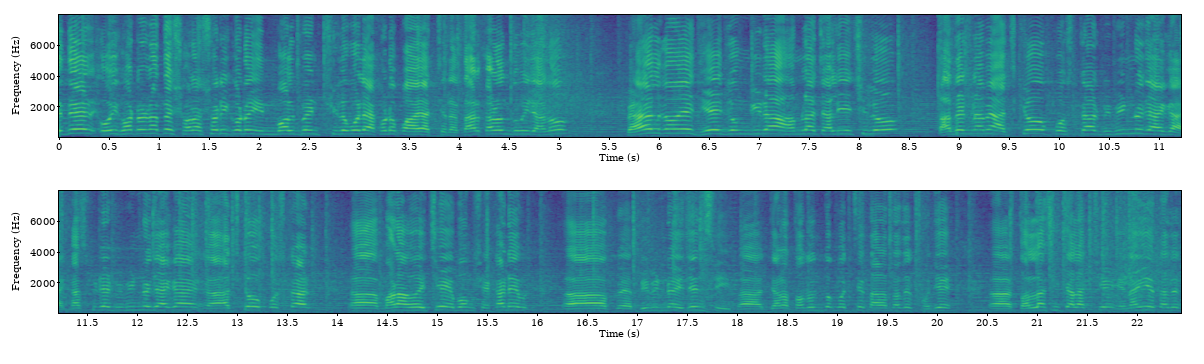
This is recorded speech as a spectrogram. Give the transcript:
এদের ওই ঘটনাতে সরাসরি কোনো ইনভলভমেন্ট ছিল বলে এখনও পাওয়া যাচ্ছে না। তার কারণ তুমি জানো, পেহেলগাঁওয়ে যে জঙ্গিরা হামলা চালিয়েছিল, তাদের নামে আজকেও পোস্টার বিভিন্ন জায়গায়, কাশ্মীরের বিভিন্ন জায়গায় আজকেও পোস্টার মারা হয়েছে এবং সেখানে বিভিন্ন এজেন্সি যারা তদন্ত করছে, তারা তাদের খোঁজে তল্লাশি চালাচ্ছে, এনআইএ তাদের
